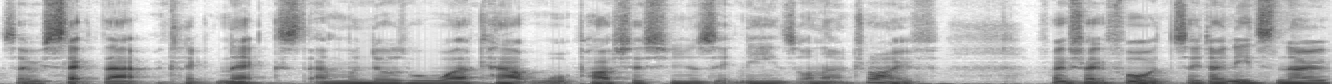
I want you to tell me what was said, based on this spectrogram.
So we select that click next and Windows will work out what partitions it needs on that drive. Very straightforward. So you don't need to know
